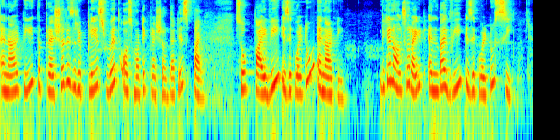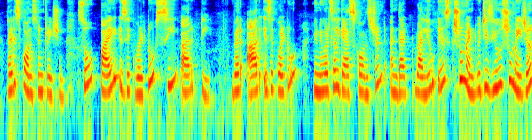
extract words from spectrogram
nRT, the pressure is replaced with osmotic pressure that is pi. So pi V is equal to nRT. We can also write N by V is equal to C. That is concentration. So pi is equal to CRT where R is equal to universal gas constant and that value is instrument which is used to measure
